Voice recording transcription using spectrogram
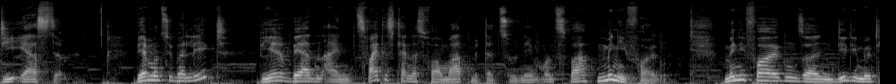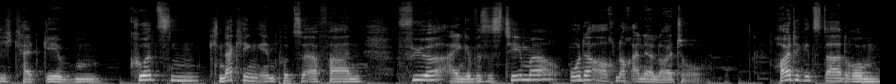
die erste. Wir haben uns überlegt, wir werden ein zweites kleines Format mit dazu nehmen und zwar Mini-Folgen. Mini-Folgen sollen dir die Möglichkeit geben, kurzen, knackigen Input zu erfahren für ein gewisses Thema oder auch noch eine Erläuterung. Heute geht es darum,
